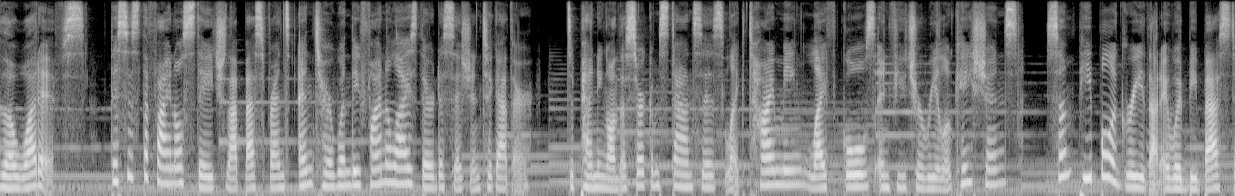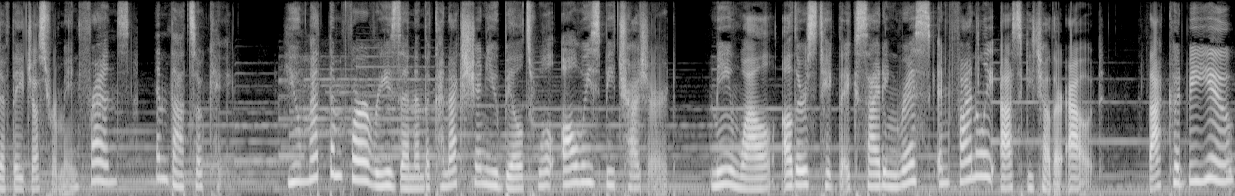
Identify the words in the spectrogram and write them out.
The what ifs. This is the final stage that best friends enter when they finalize their decision together. Depending on the circumstances, like timing, life goals, and future relocations, some people agree that it would be best if they just remain friends, and that's okay. You met them for a reason, and the connection you built will always be treasured. Meanwhile, others take the exciting risk and finally ask each other out. That could be you.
